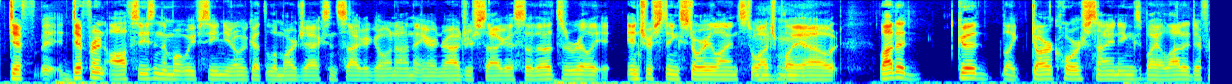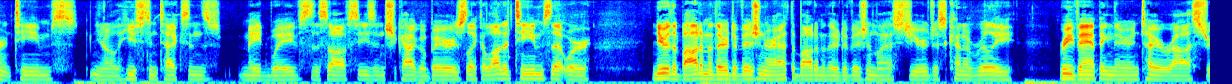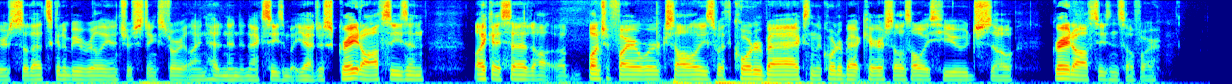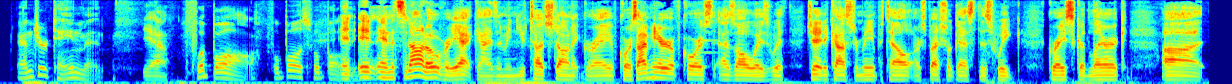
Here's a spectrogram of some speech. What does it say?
diff- different offseason than what we've seen. You know, we've got the Lamar Jackson saga going on, the Aaron Rodgers saga. So that's a really interesting storylines to watch mm-hmm. play out. A lot of good like dark horse signings by a lot of different teams. You know, the Houston Texans made waves this offseason, Chicago Bears, like a lot of teams that were near the bottom of their division or at the bottom of their division last year, just kind of really revamping their entire rosters. So that's going to be a really interesting storyline heading into next season. But yeah, just great offseason. Like I said, a bunch of fireworks always with quarterbacks, and the quarterback carousel is always huge. So great off season so far entertainment. Yeah. Football. Football is football. And, and, and, it's not over yet, guys. I mean, you touched on it, Grey. Of course, I'm here, of course, as always, with Jay DeCoster, me, Patel, our special guest this week, Grey Skudlarick. Uh,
